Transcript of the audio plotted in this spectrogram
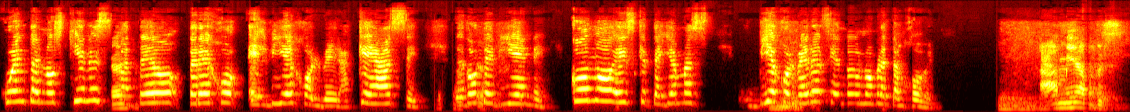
Cuéntanos quién es Mateo Trejo, el viejo Olvera. ¿Qué hace? ¿De dónde viene? ¿Cómo es que te llamas viejo Olvera siendo un hombre tan joven? Ah, mira, pues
